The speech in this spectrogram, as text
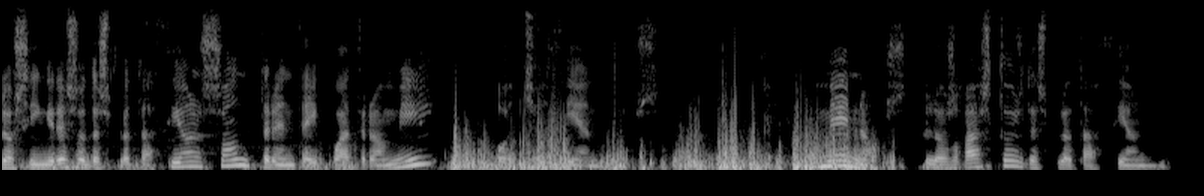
los ingresos de explotación son 34.800 menos los gastos de explotación.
